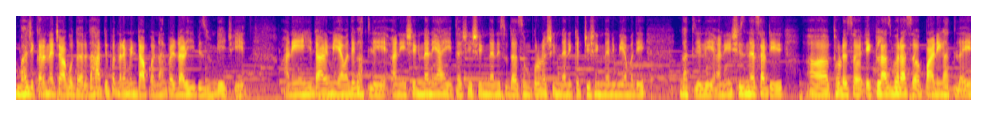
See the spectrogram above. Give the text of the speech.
भाजी करण्याच्या अगोदर दहा ते पंधरा मिनटं आपण हरभरा डाळ ही भिजवून घ्यायची आहे. आणि ही डाळ मी यामध्ये घातली आहे. आणि शेंगदाणे आहे तशी शेंगदाणेसुद्धा संपूर्ण शेंगदाणे कच्ची शेंगदाणे मी यामध्ये घातलेली आहे. आणि शिजण्यासाठी थोडंसं एक ग्लासभर असं पाणी घातलं आहे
